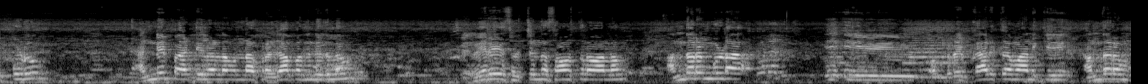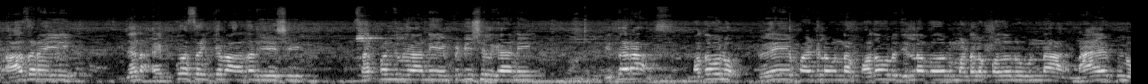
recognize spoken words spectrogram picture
ఇప్పుడు అన్ని పార్టీలలో ఉన్న ప్రజాప్రతినిధులం వేరే స్వచ్ఛంద సంస్థల వాళ్ళం అందరం కూడా ఈ రేపు కార్యక్రమానికి అందరం హాజరయ్యి జన ఎక్కువ సంఖ్యలో హాజరు చేసి సర్పంచులు కానీ ఎంపీటీసీలు కానీ ఇతర పదవులు వేరే పార్టీలో ఉన్న పదవులు జిల్లా పదవులు మండల పదవులు ఉన్న నాయకులు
